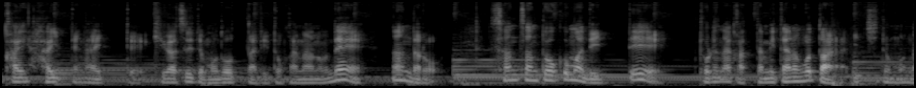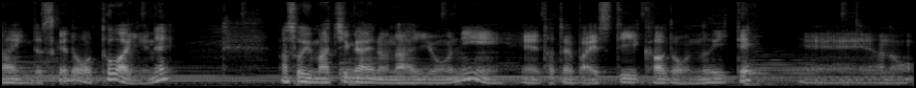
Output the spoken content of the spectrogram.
入ってないって気がついて戻ったりとかなのでなんだろう散々遠くまで行って取れなかったみたいなことは一度もないんですけどとはいえね、まあ、そういう間違いのないように、えー、例えば SD カードを抜いて、えー、あの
